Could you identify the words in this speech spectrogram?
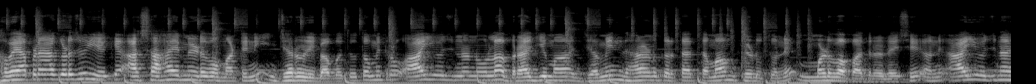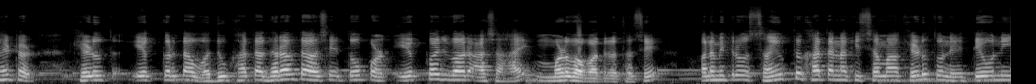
હવે આપણે આગળ જોઈએ કે આ સહાય મેળવવા માટેની જરૂરી બાબતો. તો મિત્રો, આ યોજનાનો લાભ રાજ્યમાં જમીન ધારણ કરતા તમામ ખેડૂતોને મળવાપાત્ર રહેશે અને આ યોજના હેઠળ ખેડૂત એક કરતાં વધુ ખાતા ધરાવતા હશે, તો પણ એક જ વાર આ સહાય મળવાપાત્ર થશે. અને મિત્રો, સંયુક્ત ખાતાના કિસ્સામાં ખેડૂતોને તેઓની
